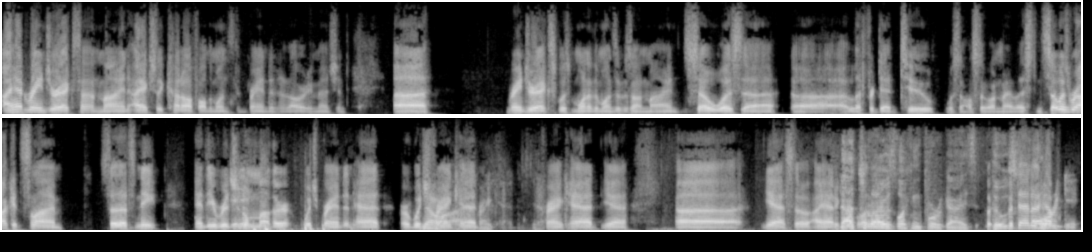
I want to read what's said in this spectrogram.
I had Ranger X on mine. I actually cut off all the ones that Brandon had already mentioned. Uh, Ranger X was one of the ones that was on mine. So was uh, uh, Left 4 Dead 2 was also on my list, and so was Rocket Slime. So that's neat. And the original Yeah. Mother, which Brandon had, or which No, Frank uh, had. Frank had. Yeah. Frank had, yeah. Uh, yeah. So I had a That's what of I was looking for, guys. But- those but then four I have- ga-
